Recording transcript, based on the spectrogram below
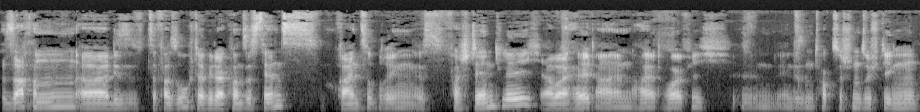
Sachen, äh, dieses, der Versuch, da wieder Konsistenz reinzubringen, ist verständlich, aber hält einen halt häufig in, in diesen toxischen, süchtigen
